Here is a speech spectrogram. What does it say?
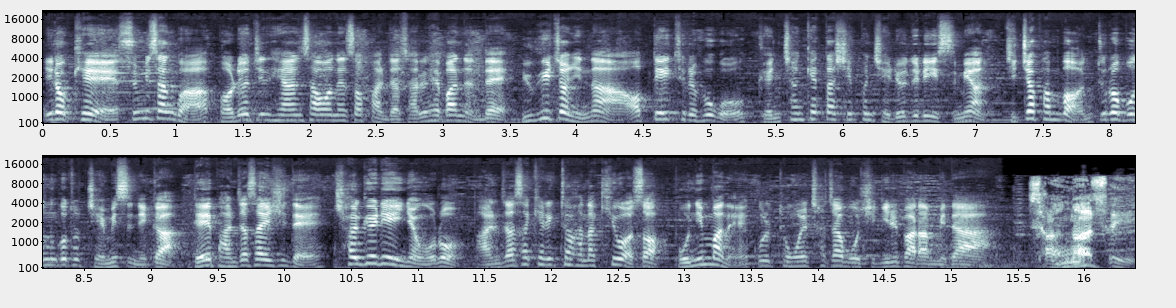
이렇게 수미산과 버려진 해안 사원에서 반자사를 해봤는데 6일 전이나 업데이트를 보고 괜찮겠다 싶은 재료들이 있으면 직접 한번 뚫어보는 것도 재밌으니까 대반자사의 시대 철결이의 인형으로 반자사 캐릭터 하나 키워서 본인만의 꿀통을 찾아보시길 바랍니다. 探せ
